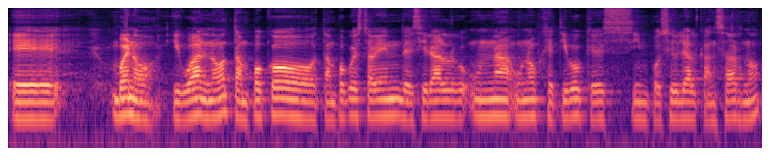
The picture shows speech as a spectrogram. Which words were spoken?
eh, bueno, igual, ¿no? Tampoco, tampoco está bien decir algo, una, un objetivo que es imposible alcanzar, ¿no?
